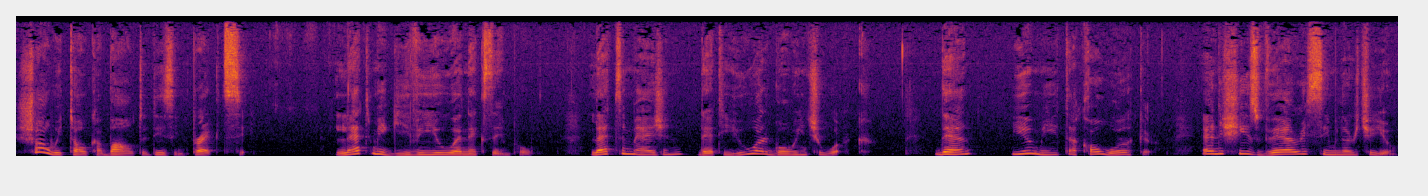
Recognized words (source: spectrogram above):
Shall we talk about this in practice? Let me give you an example. Let's imagine that you are going to work. Then you meet a coworker and she is very similar to you.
